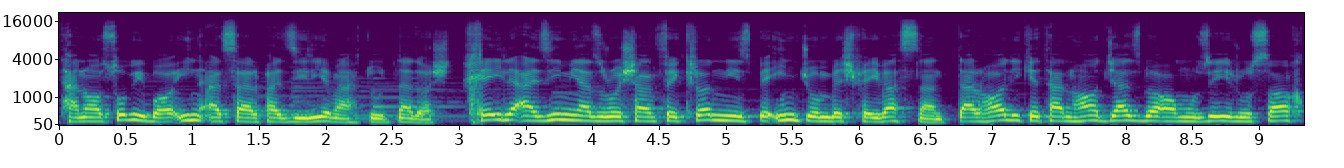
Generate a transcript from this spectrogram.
تناسبی با این اثرپذیری محدود نداشت. خیلی عظیمی از روشنفکران نیز به این جنبش پیوستند در حالی که تنها جذب آموزه روساخت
